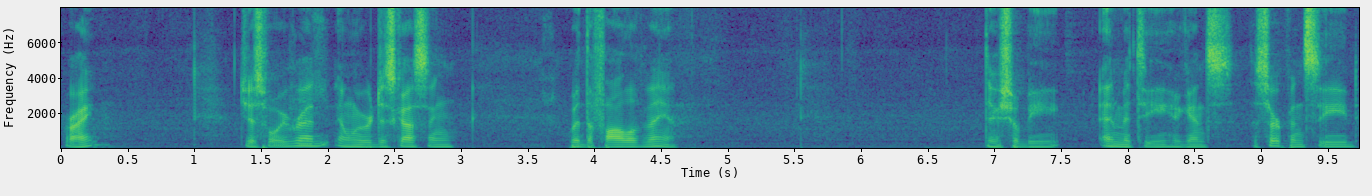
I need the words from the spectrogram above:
Right? Just what we read mm-hmm. and we were discussing with the fall of man. There shall be enmity against the serpent seed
